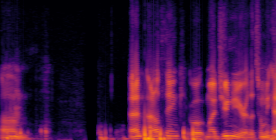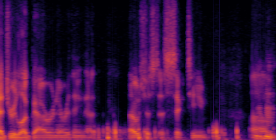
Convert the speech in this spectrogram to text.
Um, and I don't think well, my junior year. That's when we had Drew Lugbauer and everything. That that was just a sick team. Um,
